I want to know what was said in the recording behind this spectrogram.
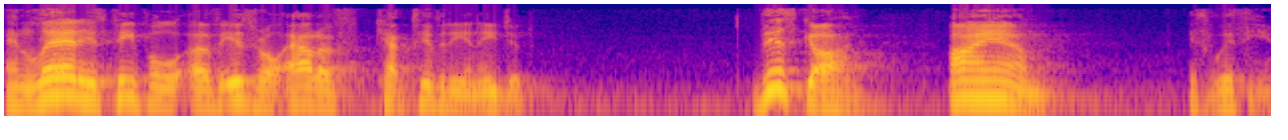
and led his people of Israel out of captivity in Egypt. This God, I am, is with you.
